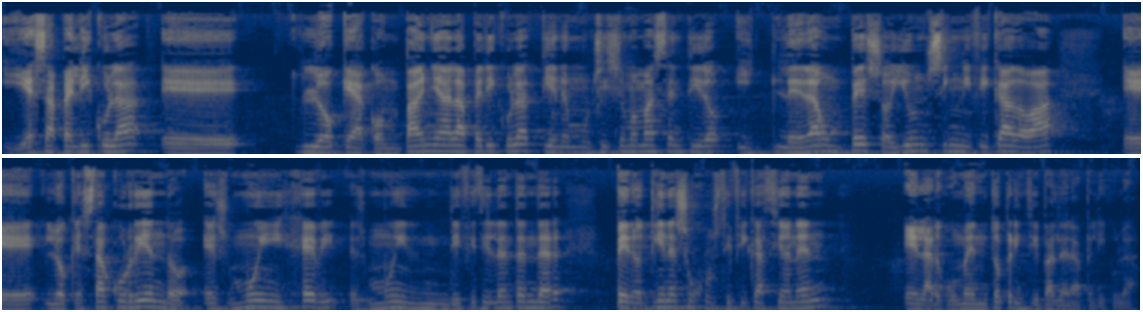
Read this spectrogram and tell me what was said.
Y esa película, eh, lo que acompaña a la película tiene muchísimo más sentido y le da un peso y un significado a eh, lo que está ocurriendo. Es muy heavy, es muy difícil de entender, pero tiene su justificación en el argumento principal de la película.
